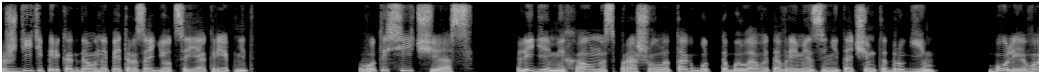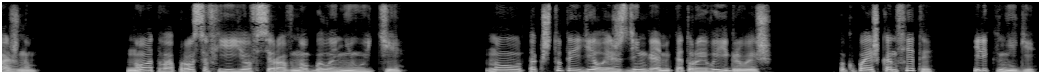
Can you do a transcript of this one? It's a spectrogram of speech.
Жди теперь, когда он опять разойдется и окрепнет. Вот и сейчас. Лидия Михайловна спрашивала так, будто была в это время занята чем-то другим, более важным. Но от вопросов ее все равно было не уйти. «Ну, так что ты делаешь с деньгами, которые выигрываешь?» Покупаешь конфеты или книги?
